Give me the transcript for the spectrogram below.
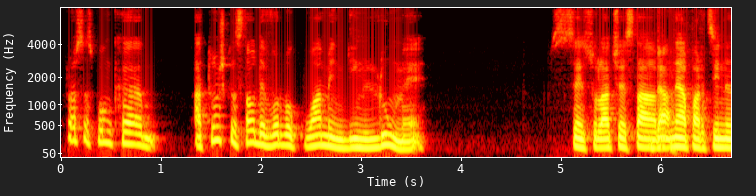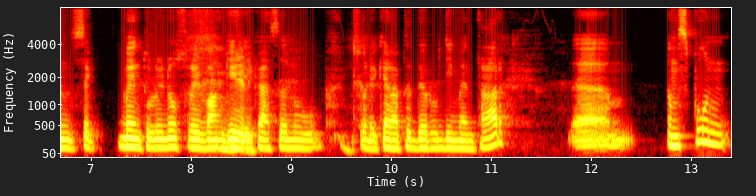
vreau să spun că atunci când stau de vorbă cu oameni din lume, sensul acesta Da. da. neaparținând segmentului nostru evanghelic, Evanghelic. ca să nu sune chiar atât de rudimentar, um, îmi spun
